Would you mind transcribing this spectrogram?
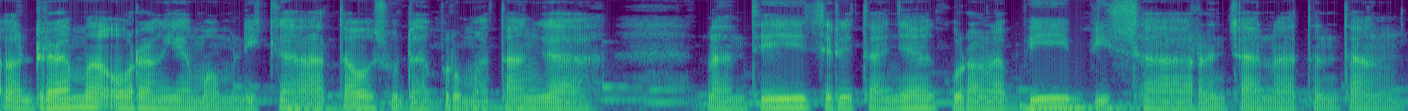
eh, drama orang yang mau menikah atau sudah berumah tangga. Nanti ceritanya kurang lebih bisa rencana tentang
